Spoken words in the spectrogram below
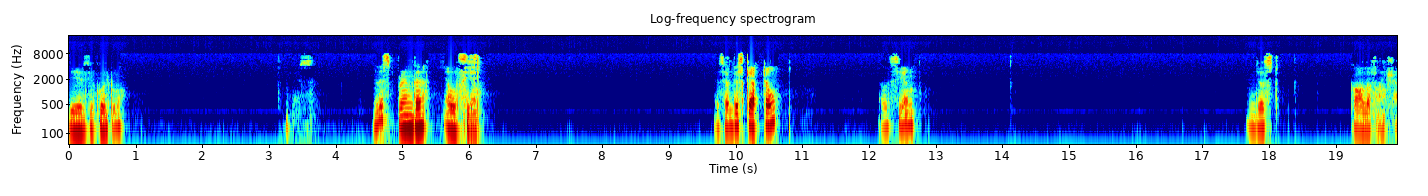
B is equal to let's print the LCM let's have this capital LCM just call the function.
